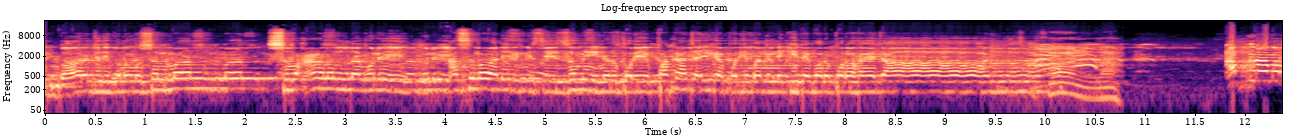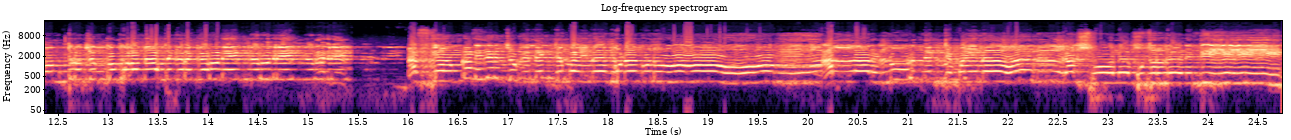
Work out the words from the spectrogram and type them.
একবার যদি কোনো মুসলমান সুবহানাল্লাহ বলে আসমানের নিচে জমিনের উপরে ফাঁকা জায়গা পরিমাণ নেকিতে বড় বড় হয়ে যায়। আপনার আমার অন্তরযোগ্য বলা না থাকার কারণে কারণে আজকে আমরা নিজের চোখে দেখতে পাই না গুণাগুণ। আল্লাহর নূর দেখতে পাই না দিন।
